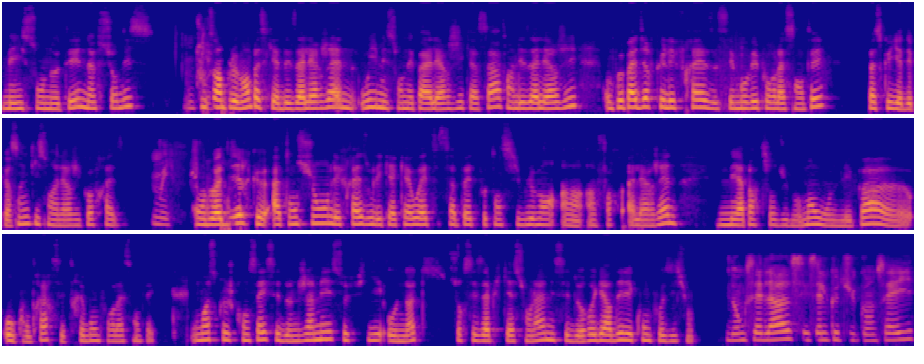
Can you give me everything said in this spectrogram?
mais ils sont notés 9 sur 10. Tout simplement parce qu'il y a des allergènes. Oui, mais si on n'est pas allergique à ça, enfin les allergies, on peut pas dire que les fraises, c'est mauvais pour la santé, parce qu'il y a des personnes qui sont allergiques aux fraises. Oui, On doit dire que, attention, les fraises ou les cacahuètes, ça peut être potentiellement un un fort allergène, mais à partir du moment où on ne l'est pas, heu, au contraire, c'est très bon pour la santé. Moi, ce que je conseille, c'est de ne jamais se fier aux notes sur ces applications-là, mais c'est de regarder les compositions. Donc celle-là, c'est celle que tu conseilles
